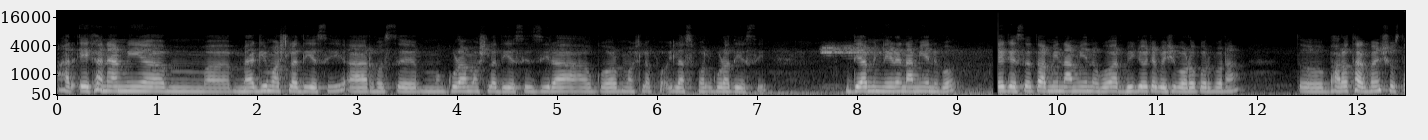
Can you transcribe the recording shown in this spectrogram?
আর এখানে আমি ম্যাগি মশলা দিয়েছি আর হচ্ছে গুঁড়া মশলা দিয়েছি, জিরা, গরম মশলা ইলাচ ফল গুঁড়া দিয়েছি। দিয়ে আমি নেড়ে নামিয়ে নেব। হয়ে গেছে তো আমি নামিয়ে নেব আর ভিডিওটা বেশি বড় করব না। তো ভালো থাকবেন, সুস্থ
